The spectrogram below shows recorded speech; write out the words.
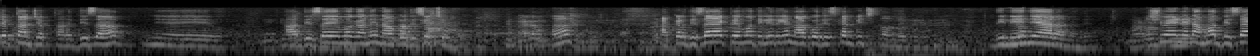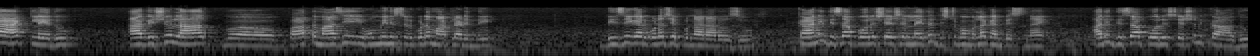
చెప్తాను చెప్తాను. దిశ ఆ దిశ ఏమో కానీ నాకు దిశ వచ్చింది. అక్కడ దిశ యాక్ట్ ఏమో తెలియదు కానీ నాకు దిశ కనిపిస్తుంది ఇప్పుడు. దీన్ని ఏం చేయాలన్నది? విషయం ఏంటంటే అమ్మ దిశ యాక్ట్ లేదు. ఆ విషయం లా పాత మాజీ హోమ్ మినిస్టర్ కూడా మాట్లాడింది. డీసీ గారు కూడా చెప్పున్నారు ఆ రోజు. కానీ దిశ పోలీస్ స్టేషన్లో అయితే దిష్టిబొమ్మలా కనిపిస్తున్నాయి. అది దిశ పోలీస్ స్టేషన్ కాదు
